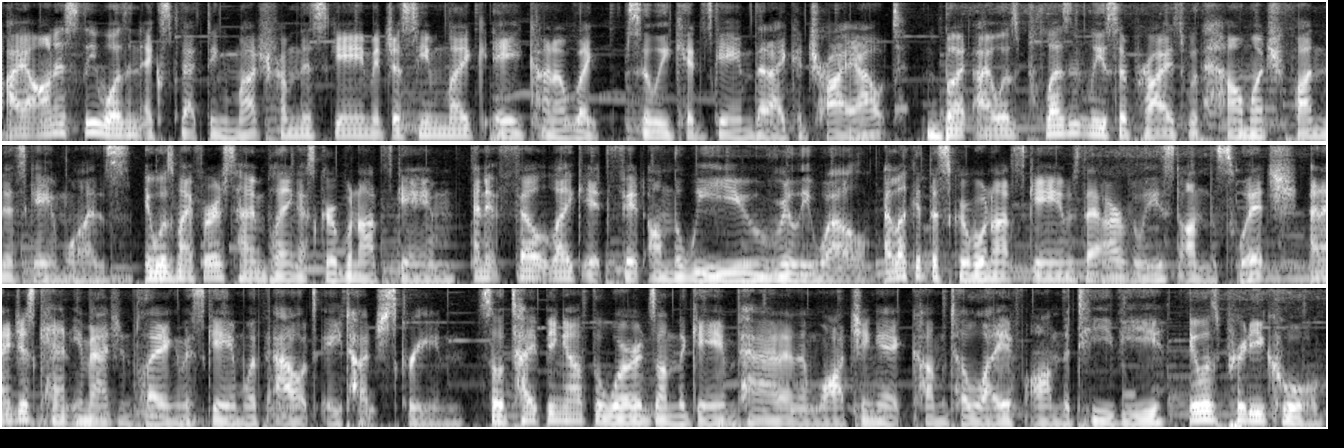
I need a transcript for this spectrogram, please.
I honestly wasn't expecting much from this game, it just seemed like a kind of like silly kids game that I could try out. But I was pleasantly surprised with how much fun this game was. It was my first time playing a Scribblenauts game, and it felt like it fit on the Wii U really well. I look at the Scribblenauts games that are released on the Switch, and I just can't imagine playing this game without a touchscreen. So typing out the words on the gamepad and then watching it come to life on the TV, it was pretty cool.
